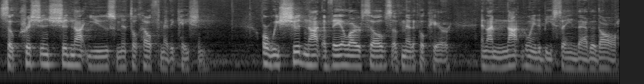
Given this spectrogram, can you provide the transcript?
so Christians should not use mental health medication, or we should not avail ourselves of medical care and I'm not going to be saying that at all.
